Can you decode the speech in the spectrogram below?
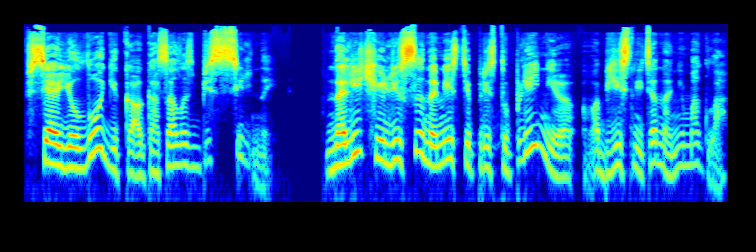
Вся ее логика оказалась бессильной. Наличие лисы на месте преступления объяснить она не могла.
